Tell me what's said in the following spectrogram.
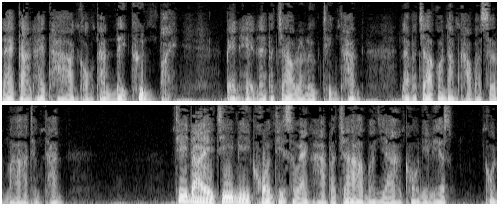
และการให้ทานของท่านได้ขึ้นไป เป็นเหตุให้พระเจ้าระลึกถึงท่าน และพระเจ้าก็นำข่าวประเสริฐมาถึงท่าน ที่ใดที่มีคนที่แสวงหาพระเจ้าเหมือนอย่างโครเนเลียส คน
